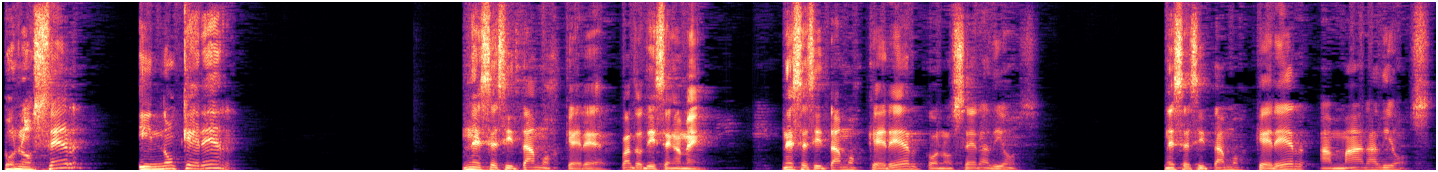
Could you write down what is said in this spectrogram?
Conocer y no querer. Necesitamos querer. ¿Cuántos dicen amén? Necesitamos querer conocer a Dios. Necesitamos querer amar a Dios.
